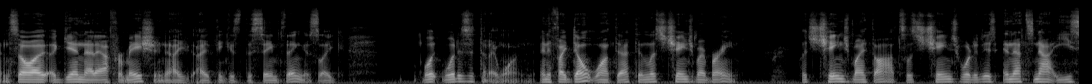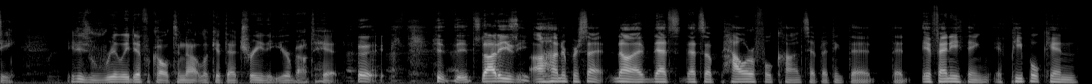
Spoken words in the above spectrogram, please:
and so I, again that affirmation I, I think is the same thing as like what what is it that i want and if i don't want that then let's change my brain Right. let's change my thoughts let's change what it is and that's not easy it is really difficult to not look at that tree that you're about to hit. it, it's not easy. A hundred percent. No, that's that's a powerful concept. I think that that if anything, if people can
